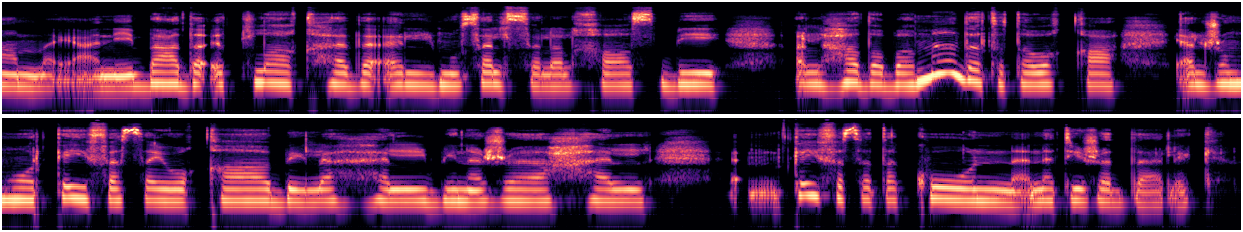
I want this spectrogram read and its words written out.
عامة؟ يعني بعد إطلاق هذا المسلسل الخاص بالهضبة ماذا تتوقع الجمهور؟ كيف سيقابله؟ هل بنجاح؟ هل كيف ستكون نتيجة ذلك؟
